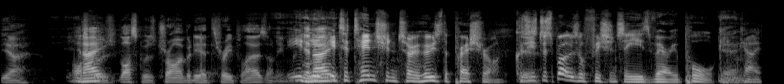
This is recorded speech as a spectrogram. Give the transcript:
Yeah. You Oscar, know- was, Oscar was trying, but he had three players on him. It, You know- it's attention to who's the pressure on because his disposal efficiency is very poor. Okay,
